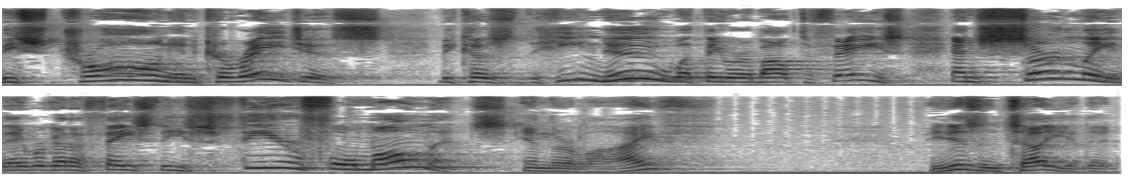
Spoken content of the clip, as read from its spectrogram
Be strong and courageous because he knew what they were about to face. And certainly they were going to face these fearful moments in their life. He doesn't tell you that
